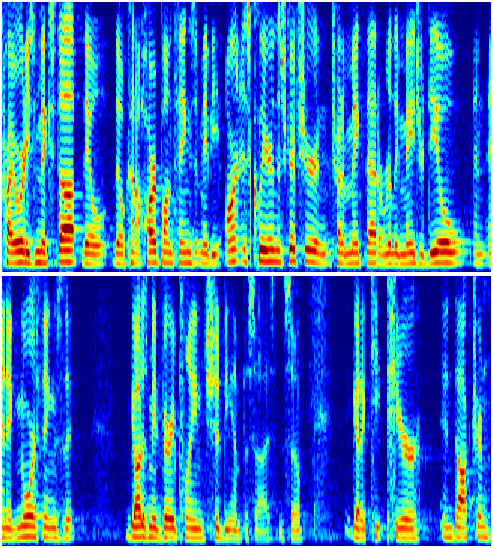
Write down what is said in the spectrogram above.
priorities mixed up. They'll, they'll kind of harp on things that maybe aren't as clear in the scripture and try to make that a really major deal and, and ignore things that God has made very plain should be emphasized. And so you got to keep pure in doctrine.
